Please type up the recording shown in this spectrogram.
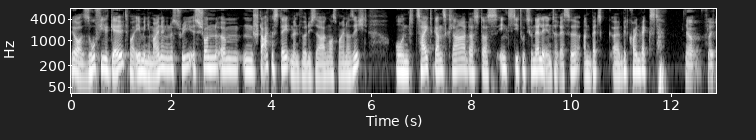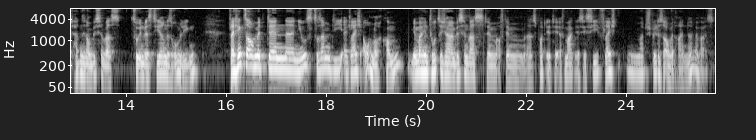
ja, so viel Geld mal eben in die Mining-Industrie ist schon ähm, ein starkes Statement, würde ich sagen, aus meiner Sicht. Und zeigt ganz klar, dass das institutionelle Interesse an Bet äh, Bitcoin wächst. Ja, vielleicht hatten sie noch ein bisschen was zu investierendes rumliegen. Vielleicht hängt es auch mit den äh, News zusammen, die äh, gleich auch noch kommen. Immerhin tut sich ja ein bisschen was dem, auf dem äh, Spot-ETF-Markt SEC. Vielleicht hm, spielt das da auch mit rein, ne? Wer weiß.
